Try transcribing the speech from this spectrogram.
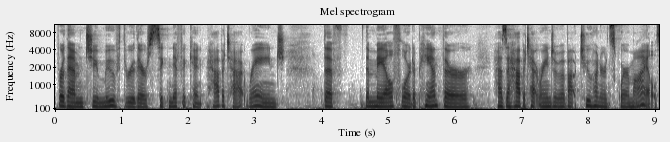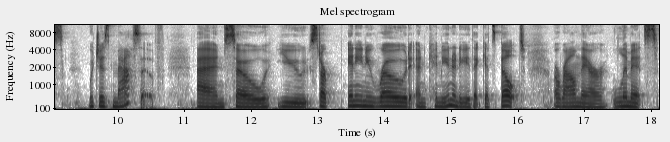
for them to move through their significant habitat range. The the male Florida panther has a habitat range of about 200 square miles, which is massive. And so you start any new road and community that gets built around there limits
